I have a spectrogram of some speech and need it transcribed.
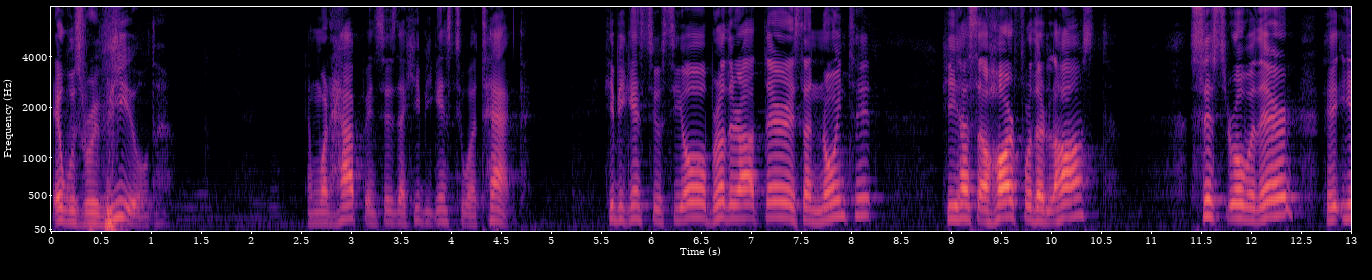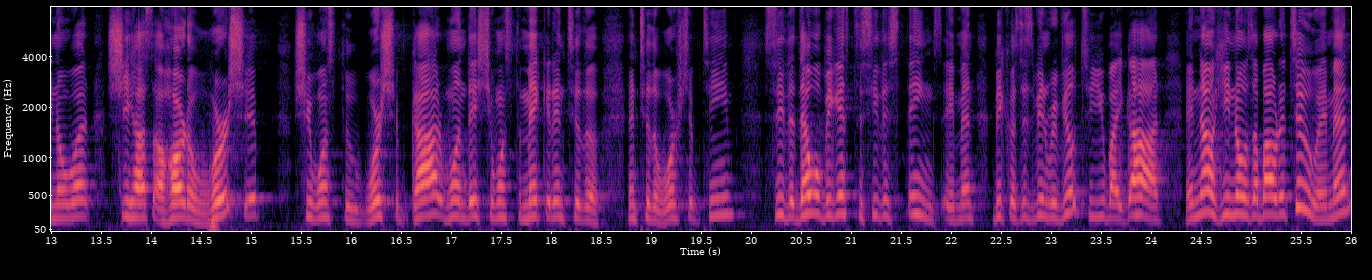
it was revealed. And what happens is that he begins to attack. He begins to see, oh, brother out there is anointed. He has a heart for the lost. Sister over there, you know what? She has a heart of worship. She wants to worship God. One day she wants to make it into the into the worship team. See, the devil begins to see these things, amen, because it's been revealed to you by God, and now he knows about it too, amen.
